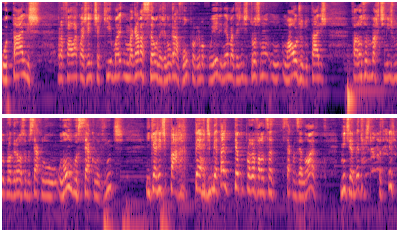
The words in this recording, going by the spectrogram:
o Thales para falar com a gente aqui, uma, uma gravação, né? A gente não gravou o programa com ele, né? Mas a gente trouxe um, um, um áudio do Thales falando sobre martinismo no programa sobre o século, o longo século XX, em que a gente par, perde metade do tempo do programa falando do século XIX. Mentira, metade não, a gente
